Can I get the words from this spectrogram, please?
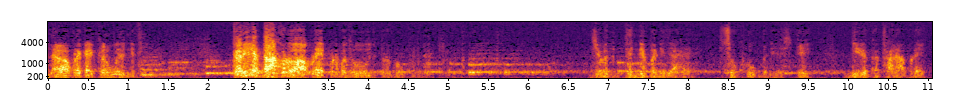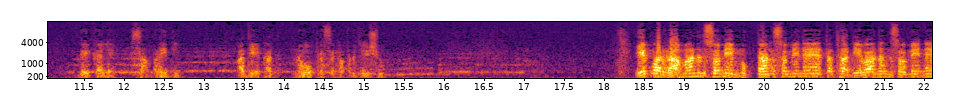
એટલે આપણે કઈ કરવું જ નથી કરીએ દાખલો આપણે પણ બધું જ પ્રભુ જીવન ધન્ય બની જાય સુખરૂપ બની જશે દિવ્ય કથાને આપણે ગઈકાલે સાંભળી હતી આજે એકાદ નવો પ્રસંગ આપણે જોઈશું એકવાર રામાનંદ સ્વામી મુક્તાનંદ સ્વામી ને તથા દેવાનંદ સ્વામી ને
